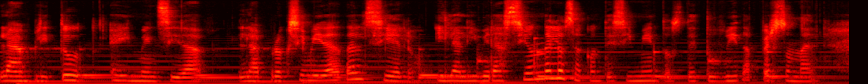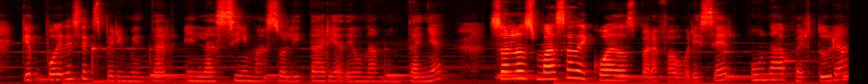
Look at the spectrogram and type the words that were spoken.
La amplitud e inmensidad la proximidad al cielo y la liberación de los acontecimientos de tu vida personal que puedes experimentar en la cima solitaria de una montaña son los más adecuados para favorecer una apertura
